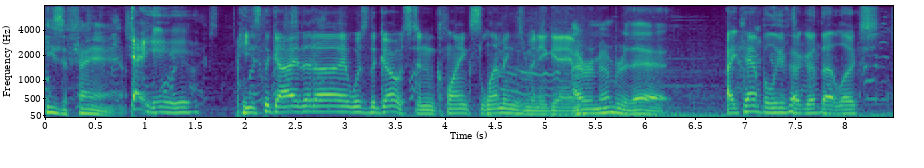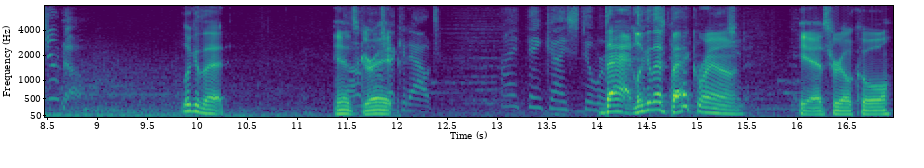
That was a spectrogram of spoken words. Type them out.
He's a fan. He's the guy that uh was the ghost in Clank's Lemmings minigame. I remember that. I can't believe how good that looks. Look at that. Yeah, it's great. Check it out. I think I still remember That, look at that background. Yeah, it's real cool.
